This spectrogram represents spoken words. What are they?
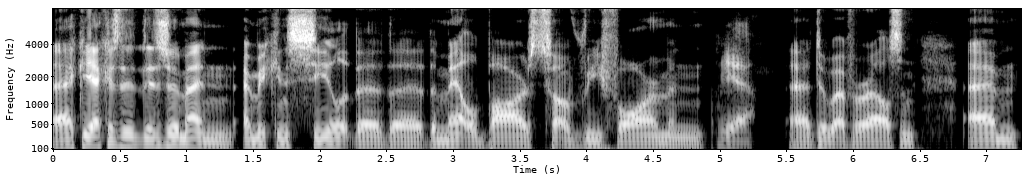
uh, yeah, because they, they zoom in and we can see like the, the, the metal bars sort of reform and Yeah, uh, do whatever else. And um,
